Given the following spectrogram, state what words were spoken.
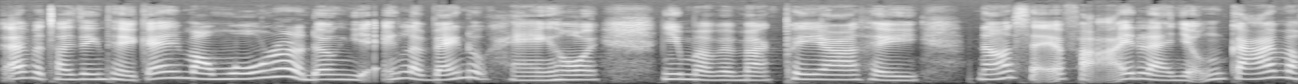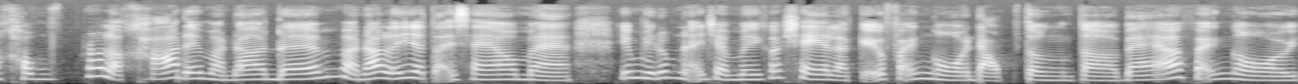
advertising thì cái mong muốn rất là đơn giản là bán được hàng thôi. Nhưng mà về mặt PR thì nó sẽ phải là những cái mà không rất là khó để mà đo đếm. Và đó là lý do tại sao mà giống như lúc nãy trà my có share là kiểu phải ngồi đọc từng tờ báo phải ngồi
